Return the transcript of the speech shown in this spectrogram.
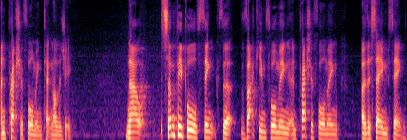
and pressure forming technology. Now some people think that vacuum forming and pressure forming are the same thing.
